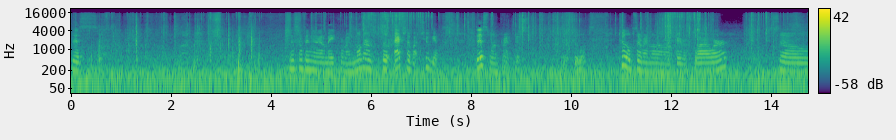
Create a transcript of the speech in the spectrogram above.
this this is something I'm gonna make for my mother. So actually I bought two gifts. This one right this tulips. Tulips are my mother-in-law's favorite flower. So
